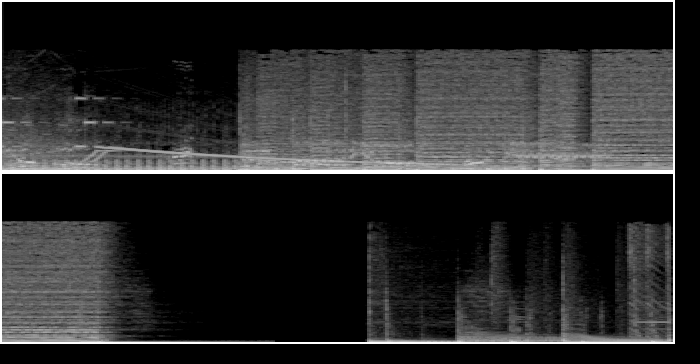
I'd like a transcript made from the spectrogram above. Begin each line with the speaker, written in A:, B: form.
A: Your move.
